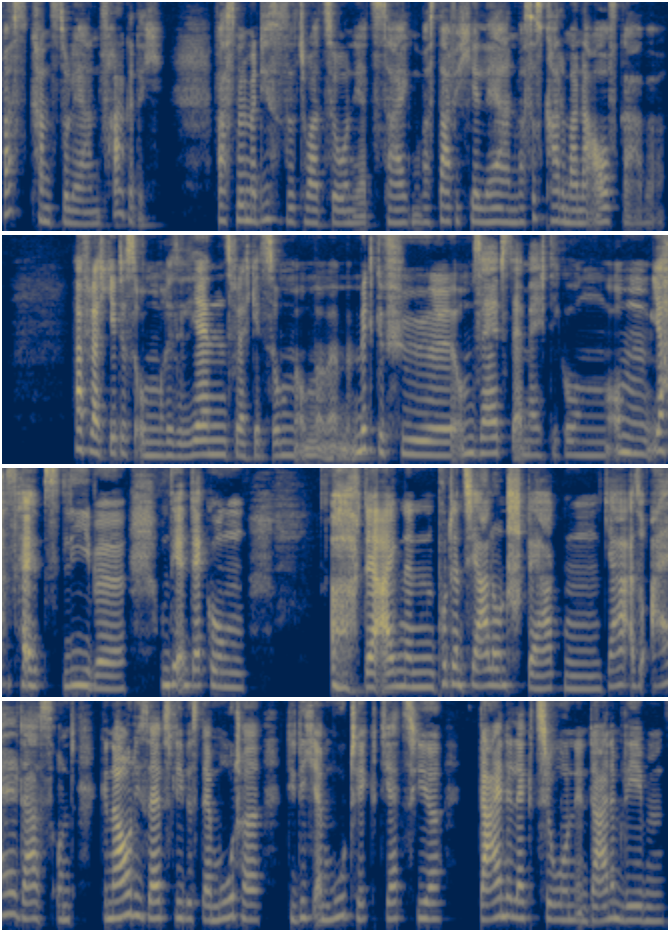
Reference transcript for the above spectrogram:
Was kannst du lernen? Frage dich. Was will mir diese Situation jetzt zeigen? Was darf ich hier lernen? Was ist gerade meine Aufgabe? Ja, vielleicht geht es um Resilienz, vielleicht geht es um, um, um Mitgefühl, um Selbstermächtigung, um ja, Selbstliebe, um die Entdeckung oh, der eigenen Potenziale und Stärken. Ja, also all das. Und genau die Selbstliebe ist der Motor, die dich ermutigt, jetzt hier deine Lektion in deinem Leben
